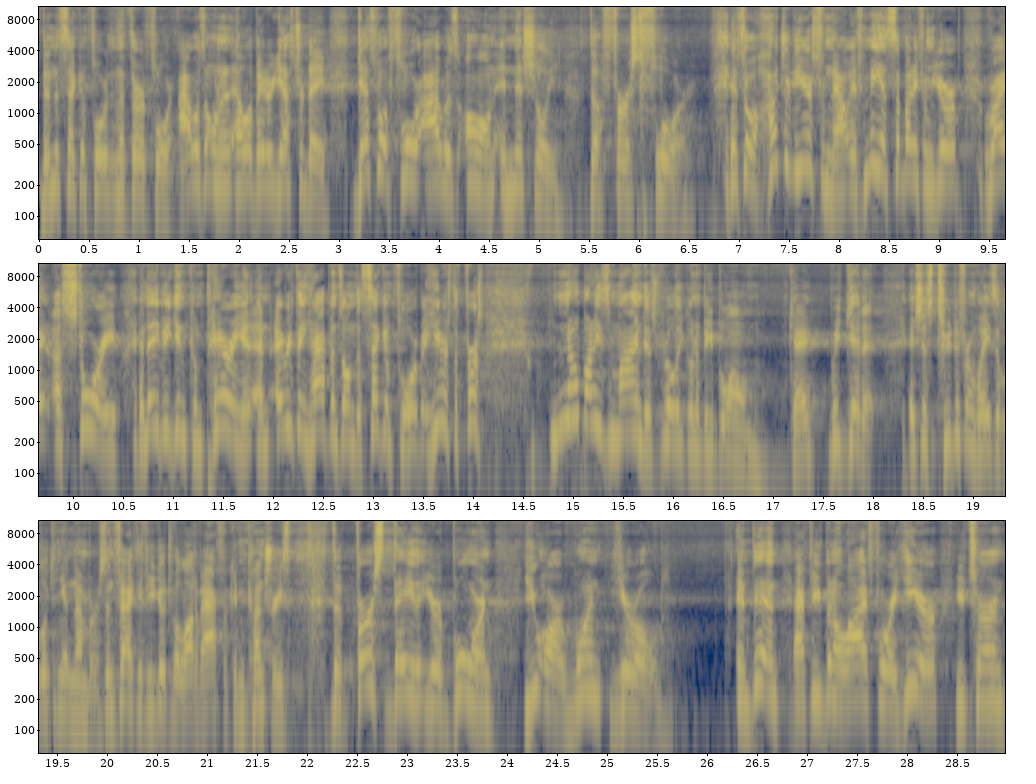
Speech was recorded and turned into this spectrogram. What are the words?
then the second floor, then the third floor. I was on an elevator yesterday. Guess what floor I was on initially? The first floor. And so, 100 years from now, if me and somebody from Europe write a story and they begin comparing it and everything happens on the second floor, but here's the first, nobody's mind is really going to be blown, okay? We get it. It's just two different ways of looking at numbers. In fact, if you go to a lot of African countries, the first day that you're born, you are one year old. And then, after you've been alive for a year, you turn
